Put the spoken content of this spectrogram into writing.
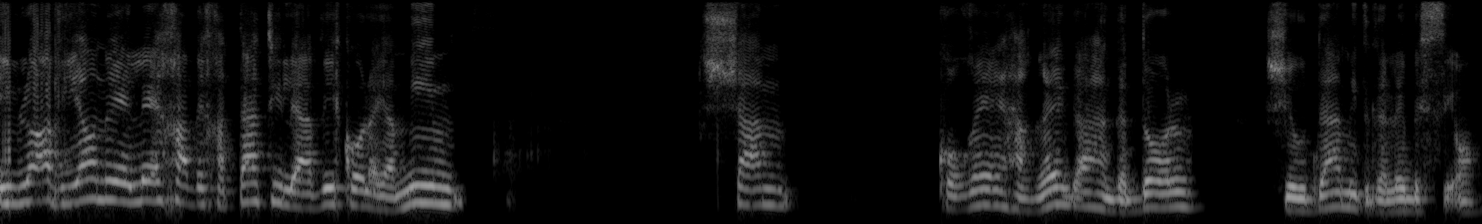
אם לא אביונו אליך וחטאתי לאבי כל הימים, שם קורה הרגע הגדול שיהודה מתגלה בשיאו.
